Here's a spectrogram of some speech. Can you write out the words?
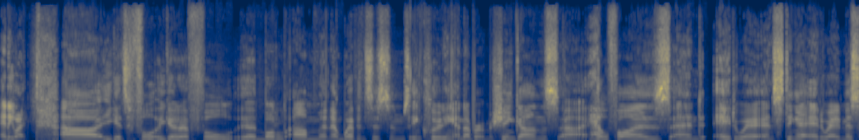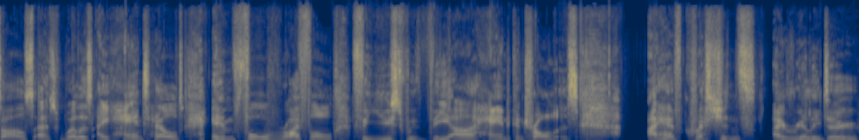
Anyway, uh, you get full, you get a full uh, modeled armament and weapon systems, including a number of machine guns, uh, Hellfires, and air-to-air and Stinger air-to-air missiles, as well as a handheld M4 rifle for use with VR hand controllers. I have questions. I really do.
